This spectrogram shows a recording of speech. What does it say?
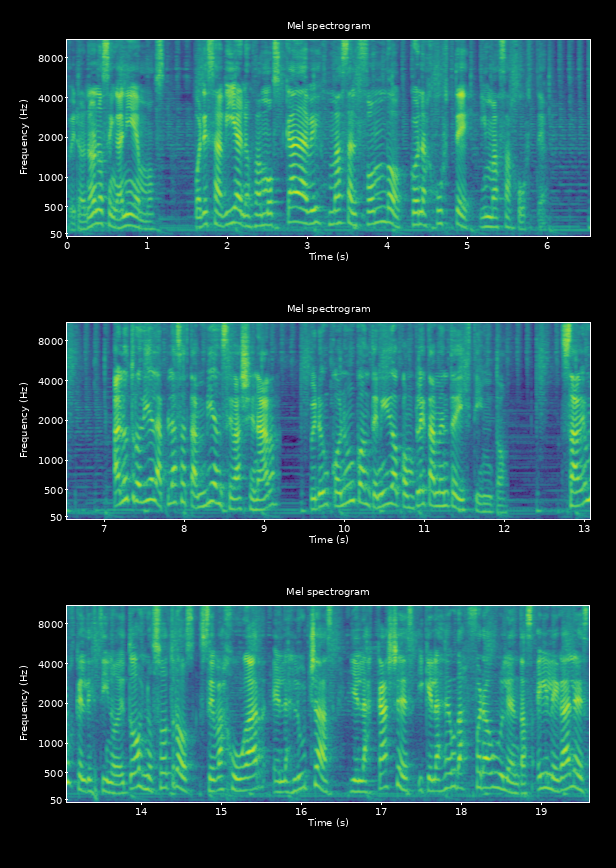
Pero no nos engañemos, por esa vía nos vamos cada vez más al fondo con ajuste y más ajuste. Al otro día la plaza también se va a llenar, pero con un contenido completamente distinto. Sabemos que el destino de todos nosotros se va a jugar en las luchas y en las calles y que las deudas fraudulentas e ilegales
